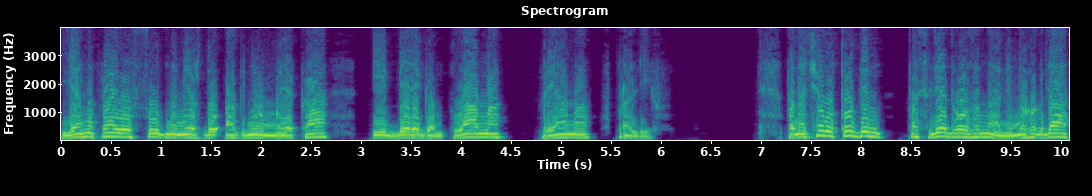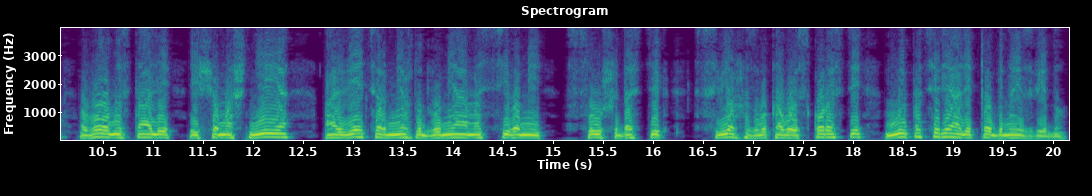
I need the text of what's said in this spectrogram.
Я направил судно между огнем маяка и берегом плама прямо в пролив. Поначалу Тобин последовал за нами, но когда волны стали еще мощнее, а ветер между двумя массивами суши достиг сверхзвуковой скорости, мы потеряли Тобина из виду.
